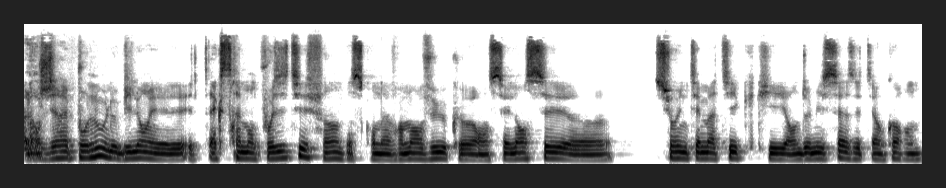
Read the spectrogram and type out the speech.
Alors je dirais pour nous le bilan est, extrêmement positif hein, parce qu'on a vraiment vu qu'on s'est lancé euh, sur une thématique qui en 2016 était encore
